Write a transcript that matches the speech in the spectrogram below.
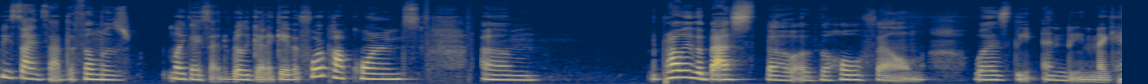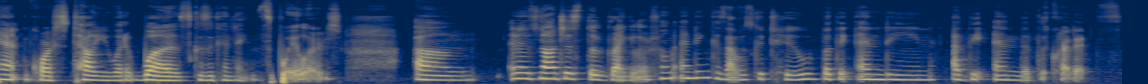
besides that, the film was, like I said, really good. I gave it four popcorns. Um, probably the best, though, of the whole film was the ending. And I can't, of course, tell you what it was because it contains spoilers. Um, and it's not just the regular film ending, because that was good too, but the ending at the end of the credits,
